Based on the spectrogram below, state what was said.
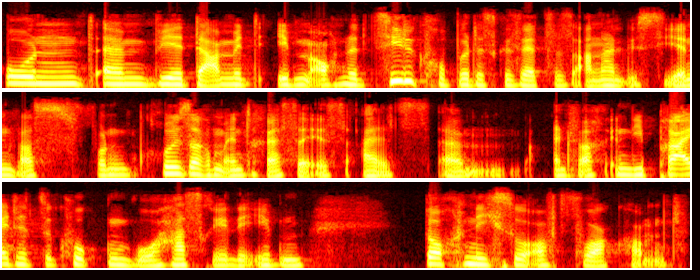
und ähm, wir damit eben auch eine Zielgruppe des Gesetzes analysieren, was von größerem Interesse ist, als ähm, einfach in die Breite zu gucken, wo Hassrede eben doch nicht so oft vorkommt.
